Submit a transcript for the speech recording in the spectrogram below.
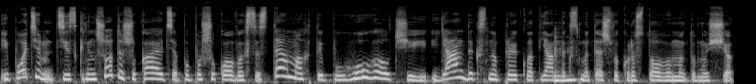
І потім ці скріншоти шукаються по пошукових системах, типу Google чи Яндекс, наприклад. Яндекс ми теж використовуємо, тому що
